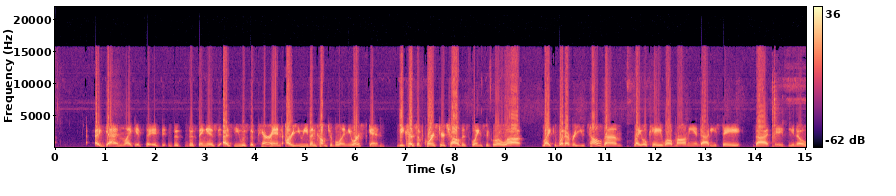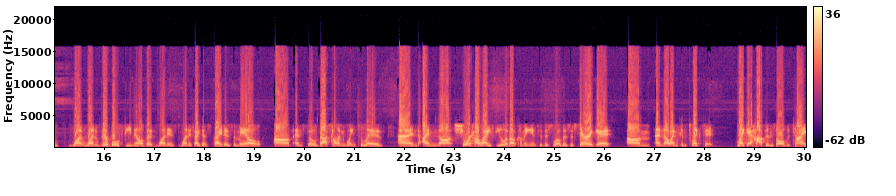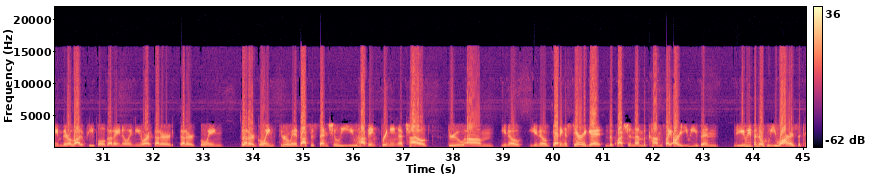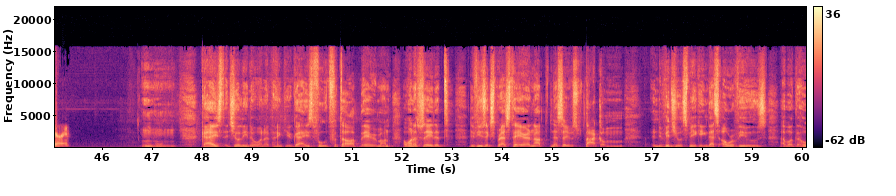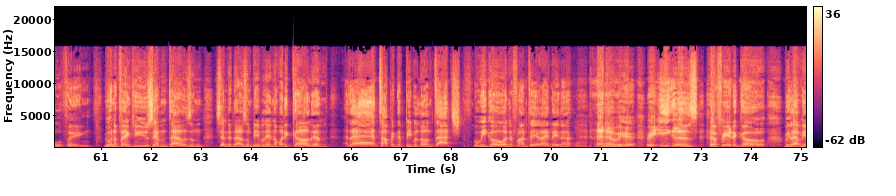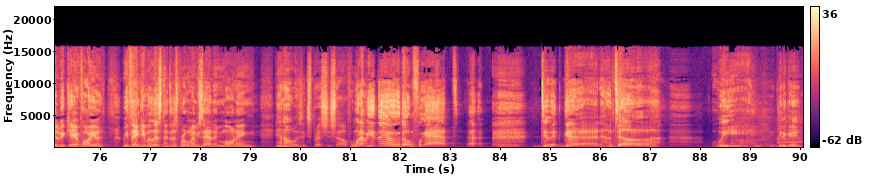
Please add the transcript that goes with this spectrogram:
again, like it's it, the the thing is, as you as the parent, are you even comfortable in your skin? Because of course your child is going to grow up like whatever you tell them. Like okay, well, mommy and daddy say that it, you know one one they're both female, but one is one is identified as a male, um, and so that's how I'm going to live. And I'm not sure how I feel about coming into this world as a surrogate, um, and now I'm conflicted like it happens all the time. There are a lot of people that I know in New York that are that are going that are going through it. That's essentially you having bringing a child through um you know you know getting a surrogate the question then becomes like are you even do you even know who you are as a parent Guys, Jolene, I want to thank you. Guys, food for thought there, man. I want to say that the views expressed here are not necessarily Starcom individual speaking. That's our views about the whole thing. We want to thank you, you 7,000, 70,000 people there. Nobody called in. That topic that people don't touch. But we go on the frontier, right, Lena? Yeah. we're, we're eagles afraid to go. We love you. We care for you. We thank you for listening to this program every Saturday morning. And always express yourself. And whatever you do, don't forget. do it good until we meet again.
